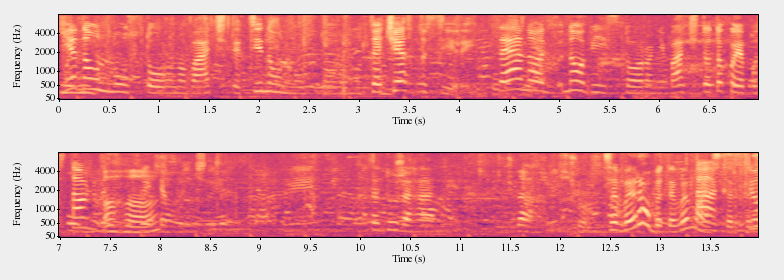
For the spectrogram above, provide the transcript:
Є на одну сторону, бачите, ці на одну сторону. Це чисто сірий. Це на, на обій стороні, бачите, отако я поставлю, ви Ага. Це дуже гарно. Це ви робите? Ви Так, майстер? все,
